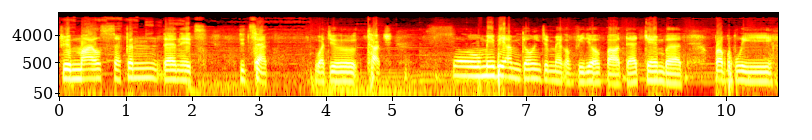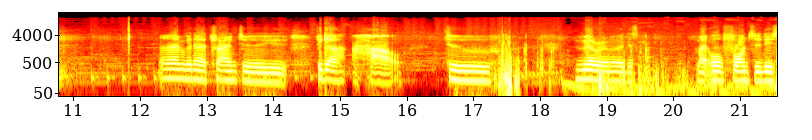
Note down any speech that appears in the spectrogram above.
few miles second then it's detect what you touch so maybe I'm going to make a video about that game but probably I'm gonna trying to figure how to mirror this my old phone to this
